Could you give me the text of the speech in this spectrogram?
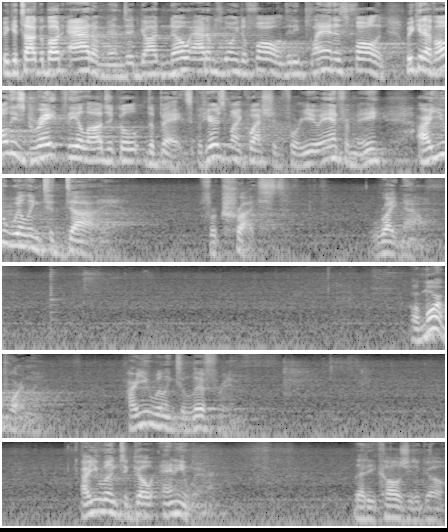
we could talk about Adam, and did God know Adam's going to fall? And did he plan his fall? And we could have all these great theological debates. But here's my question for you and for me Are you willing to die for Christ right now? Or more importantly, are you willing to live for him? Are you willing to go anywhere that He calls you to go?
